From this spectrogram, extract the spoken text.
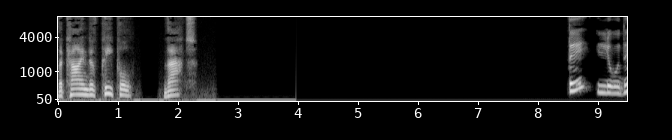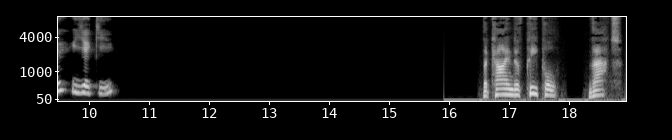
The kind of people, that. Ти люди, які The kind of people, that.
